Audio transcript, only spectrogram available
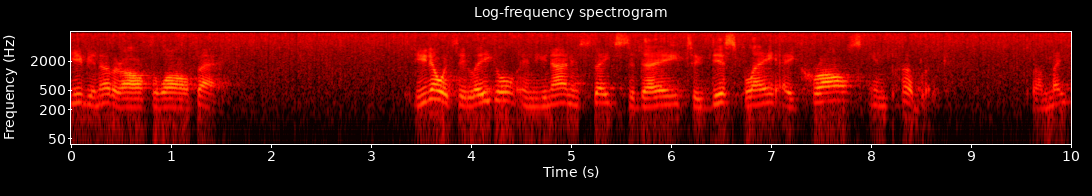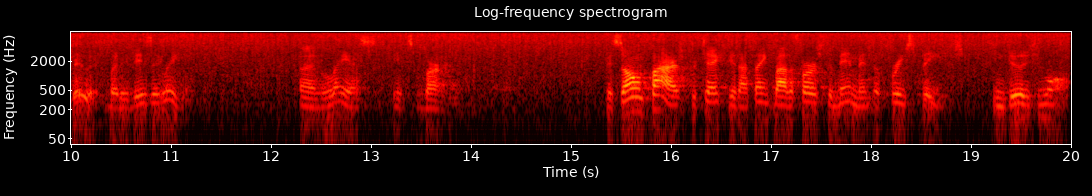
Give you another off the wall fact. Do you know it's illegal in the United States today to display a cross in public? Some may do it, but it is illegal unless it's burned. If it's on fire, it's protected, I think, by the First Amendment of free speech. You can do it if you want.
